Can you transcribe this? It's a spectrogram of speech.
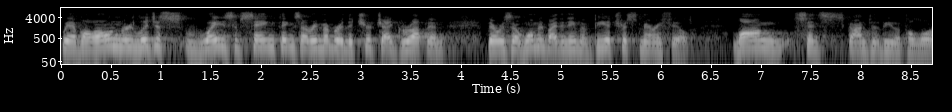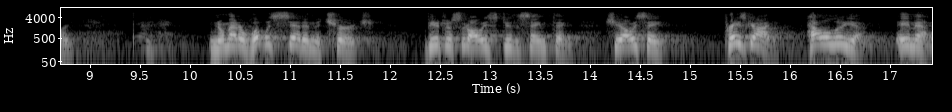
We have our own religious ways of saying things. I remember in the church I grew up in, there was a woman by the name of Beatrice Merrifield, long since gone to be with the Lord. And no matter what was said in the church, Beatrice would always do the same thing. She'd always say, Praise God, hallelujah, amen.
